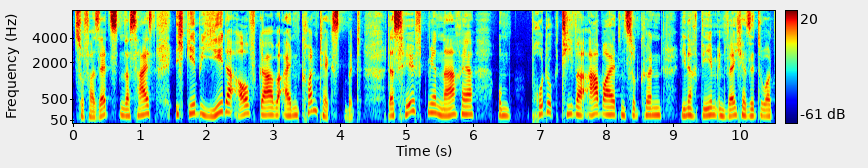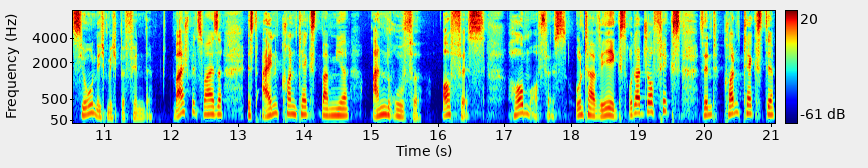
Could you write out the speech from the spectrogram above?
zu versetzen. Das heißt, ich gebe jeder Aufgabe einen Kontext mit. Das hilft mir nachher, um produktiver arbeiten zu können, je nachdem, in welcher Situation ich mich befinde. Beispielsweise ist ein Kontext bei mir Anrufe, Office, Homeoffice, unterwegs oder Joe Fix sind Kontexte,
